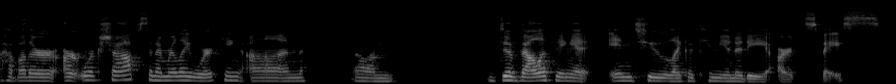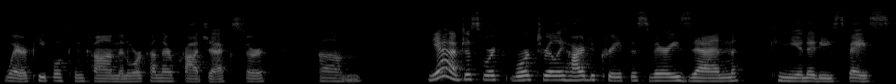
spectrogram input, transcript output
have other art workshops. And I'm really working on um, developing it into like a community art space where people can come and work on their projects or um, yeah i've just worked worked really hard to create this very zen community space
